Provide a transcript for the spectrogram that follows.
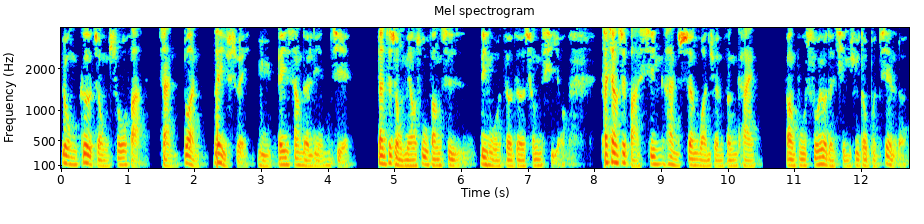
用各种说法斩断泪水与悲伤的连结，但这种描述方式令我啧啧称奇哦。他像是把心和身完全分开，仿佛所有的情绪都不见了。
